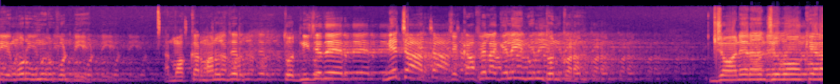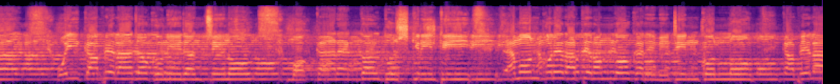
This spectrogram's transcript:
দিয়ে, মরুভূমির উপর দিয়ে। আর মক্কার মানুষদের তো নিজেদের নেচার যে কাফেলা গেলেই লুণ্ঠন করা। জনেরা যুবকেরা, ওই কাফেলা যখনই যাচ্ছিল, মক্কার একদল দুষ্কৃতী এমন করে রাতের অন্ধকারে মিটিং করল। কাফেলা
